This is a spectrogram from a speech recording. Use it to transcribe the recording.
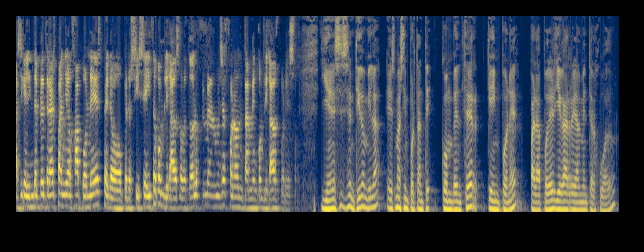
Así que el intérprete era español-japonés, pero, pero sí se hizo complicado. Sobre todo los primeros meses fueron también complicados por eso. Y en ese sentido, Mila, ¿es más importante convencer que imponer para poder llegar realmente al jugador?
